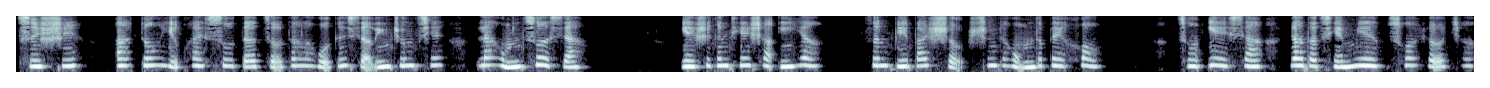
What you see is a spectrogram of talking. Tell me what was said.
此时，阿东也快速的走到了我跟小林中间，拉我们坐下，也是跟天少一样，分别把手伸到我们的背后。从腋下绕到前面，搓揉着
